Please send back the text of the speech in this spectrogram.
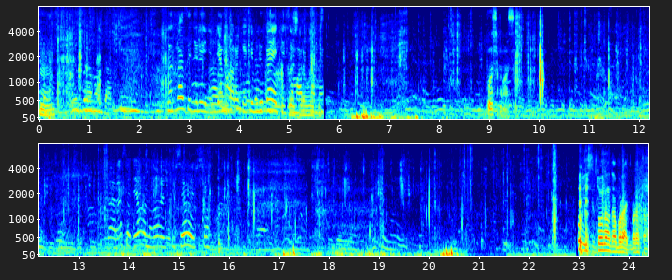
Мгм. На 20 гривень для марок, якщо влюкаєтеся марками. Пластмаса. Раз одела, на лавочку села и все. Если то надо брать, братан.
